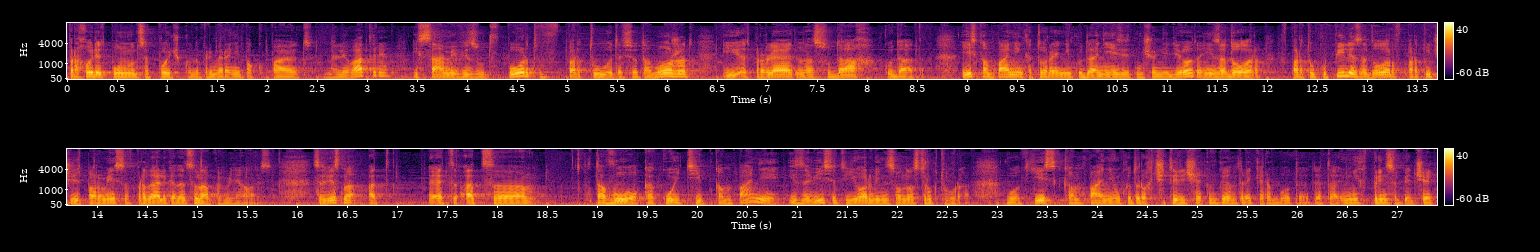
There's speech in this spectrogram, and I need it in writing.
проходят полную цепочку. Например, они покупают на элеваторе и сами везут в порт, в порту это все таможат и отправляют на судах куда-то. Есть компании, которые никуда не ездят, ничего не делают, они за доллар в порту купили, за доллар в порту через пару месяцев продали, когда цена поменялась. Соответственно, от, от, от э, того, какой тип компании, и зависит ее организационная структура. Вот. Есть компании, у которых 4 человека в грантреке работают. Это у них, в принципе, человек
